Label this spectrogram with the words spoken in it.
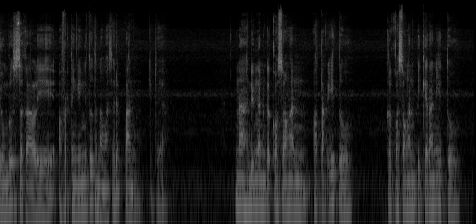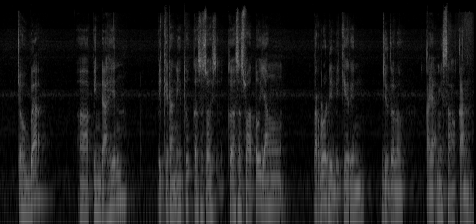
jomblo sesekali overthinking itu tentang masa depan gitu ya. Nah dengan kekosongan otak itu kekosongan pikiran itu coba uh, pindahin pikiran itu ke sesuatu, ke sesuatu yang perlu dipikirin gitu loh. Kayak misalkan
